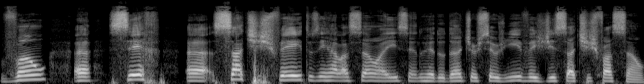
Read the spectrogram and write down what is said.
vão uh, ser Uh, satisfeitos em relação aí, sendo redundante, aos seus níveis de satisfação.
